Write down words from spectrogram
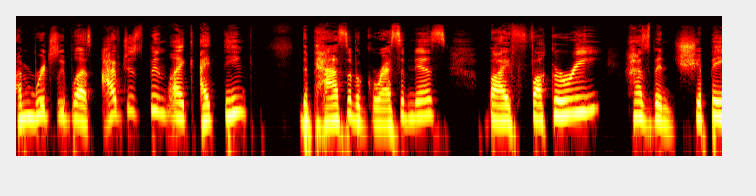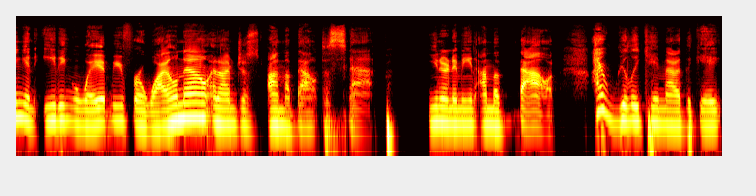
I'm richly blessed. I've just been like, I think the passive aggressiveness by fuckery has been chipping and eating away at me for a while now. And I'm just, I'm about to snap. You know what I mean? I'm about. I really came out of the gate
